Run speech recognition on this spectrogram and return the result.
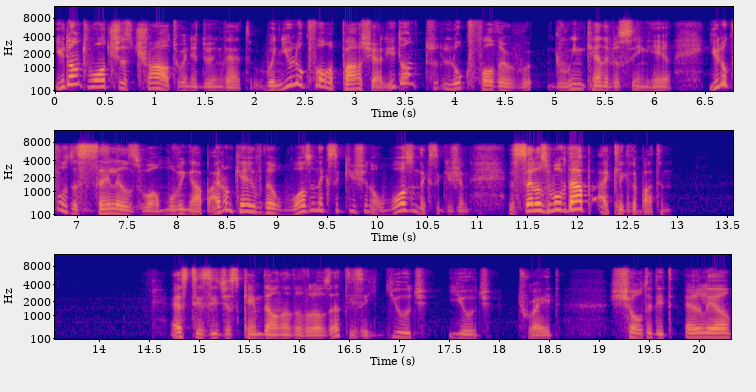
You don't watch the chart when you're doing that. When you look for a partial, you don't look for the green candle you're seeing here. You look for the sellers who are moving up. I don't care if there was an execution or wasn't execution. The sellers moved up, I click the button. STZ just came down under the lows. That is a huge, huge trade. Shorted it earlier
